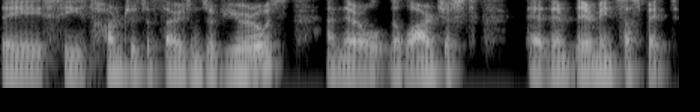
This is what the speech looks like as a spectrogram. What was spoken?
They seized hundreds of thousands of euros, and they're the largest. Uh, their their main suspect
